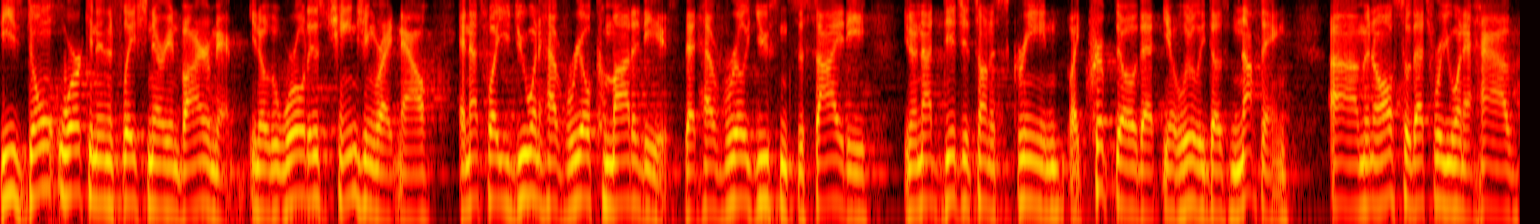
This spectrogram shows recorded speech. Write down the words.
These don't work in an inflationary environment. You know, the world is changing right now, and that's why you do want to have real commodities that have real use in society you know, not digits on a screen like crypto that, you know, literally does nothing. Um, and also that's where you want to have,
